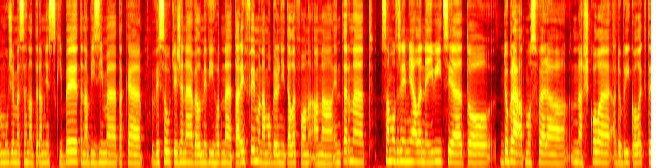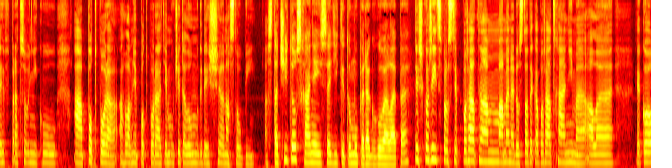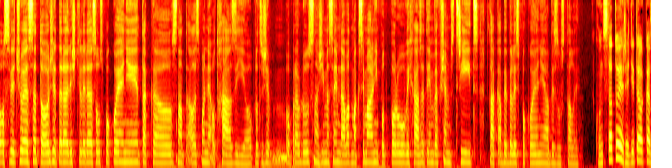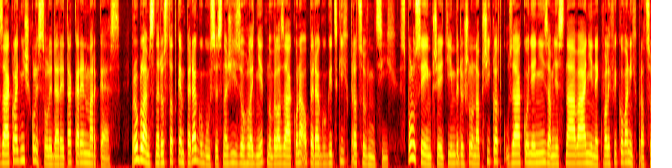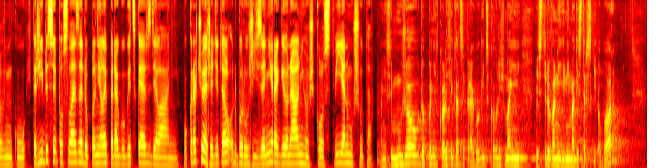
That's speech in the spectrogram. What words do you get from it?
můžeme sehnat teda městský byt, nabízíme také vysoutěžené velmi výhodné tarify na mobilní telefon a na internet. Samozřejmě ale nejvíc je to dobrá atmosféra na škole a dobrý kolektiv pracovníků a podpora a hlavně podpora těm učitelům, když nastoupí. A stačí to? Schánějí se díky tomu pedagogové lépe? Těžko říct, prostě pořád nám máme nedostatek a pořád scháníme, ale jako osvědčuje se to, že teda když ti lidé jsou spokojeni, tak eh, snad alespoň neodchází, jo? protože opravdu snažíme se jim dávat maximální podporu, vycházet jim ve všem stříc, tak, aby byli spokojeni, aby zůstali. Konstatuje ředitelka základní školy Solidarita Karin Marquez. Problém s nedostatkem pedagogů se snaží zohlednit novela zákona o pedagogických pracovnících. Spolu s jejím přijetím by došlo například k uzákonění zaměstnávání nekvalifikovaných pracovníků, kteří by si posléze doplnili pedagogické vzdělání. Pokračuje ředitel odboru řízení regionálního školství Jan Mušuta. Oni si můžou doplnit kvalifikaci pedagogickou, když mají vystudovaný jiný magisterský obor.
